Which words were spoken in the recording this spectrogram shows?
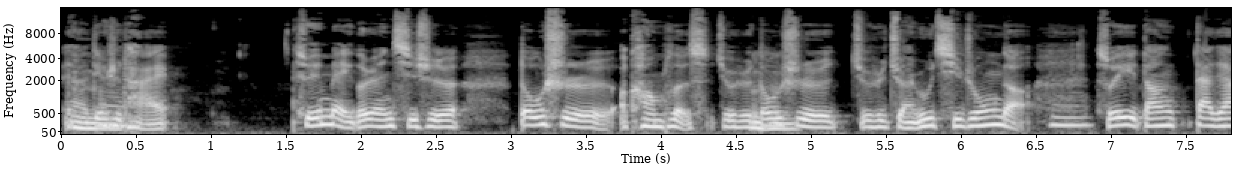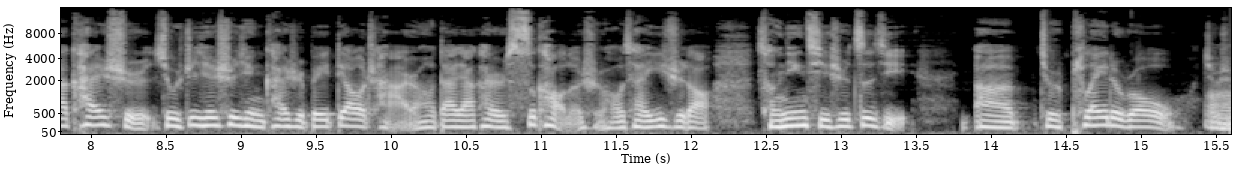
呃嗯电视台，所以每个人其实都是 accomplice，就是都是就是卷入其中的。嗯，所以当大家开始就这些事情开始被调查，然后大家开始思考的时候，才意识到曾经其实自己啊、就是 play the role，就是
